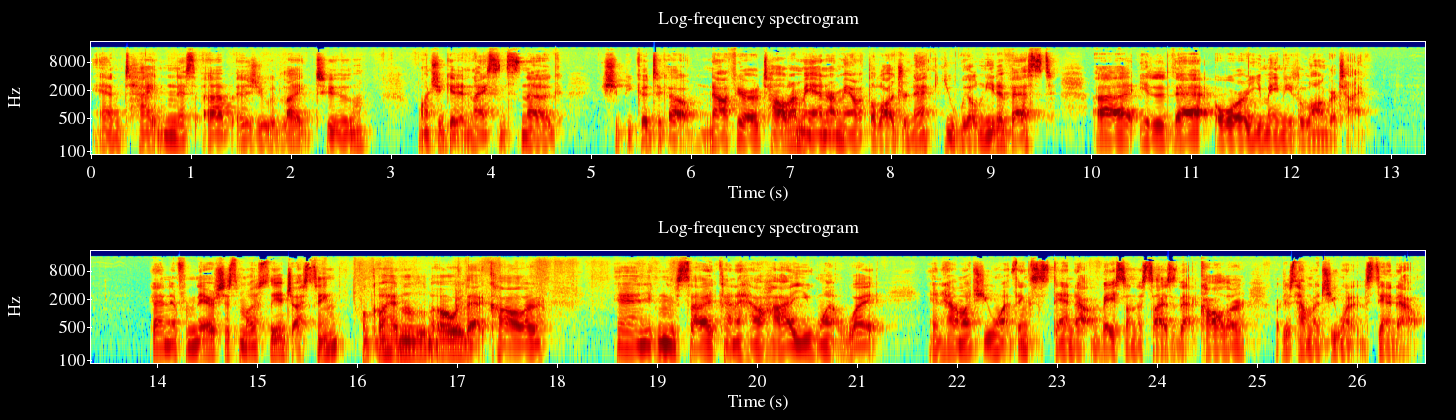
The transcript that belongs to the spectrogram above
and tighten this up as you would like to. Once you get it nice and snug, you should be good to go. Now, if you're a taller man or a man with a larger neck, you will need a vest, uh, either that or you may need a longer tie. And then from there, it's just mostly adjusting. We'll go ahead and lower that collar and you can decide kind of how high you want what and how much you want things to stand out based on the size of that collar or just how much you want it to stand out.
